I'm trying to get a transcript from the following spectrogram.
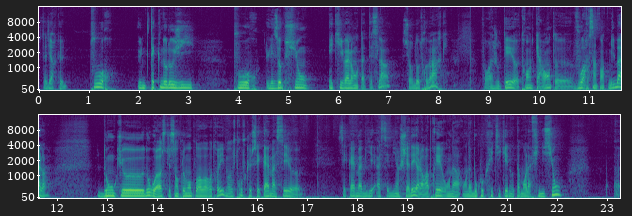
C'est-à-dire que pour une technologie, pour les options équivalentes à Tesla sur d'autres marques, il faut rajouter 30, euh, 40, voire 50 000 balles. Hein. Donc, euh, donc voilà, c'était simplement pour avoir votre avis. Moi, je trouve que c'est quand même assez, euh, assez bien chiadé. Alors après, on a, on a beaucoup critiqué notamment la finition. Euh,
